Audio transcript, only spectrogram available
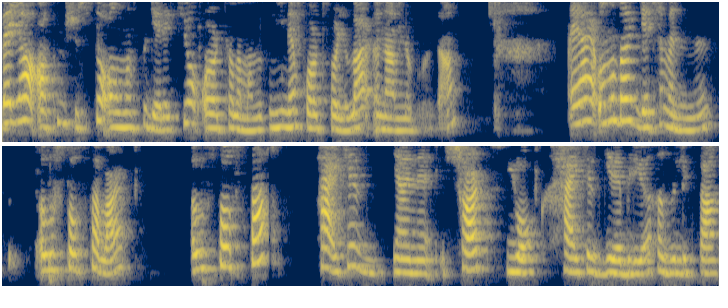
Veya 60 üstü olması gerekiyor ortalamanızın. Yine portfolyolar önemli burada. Eğer onu da geçemediniz, Ağustos'ta var. Ağustos'ta herkes yani şart yok. Herkes girebiliyor. Hazırlıkta,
